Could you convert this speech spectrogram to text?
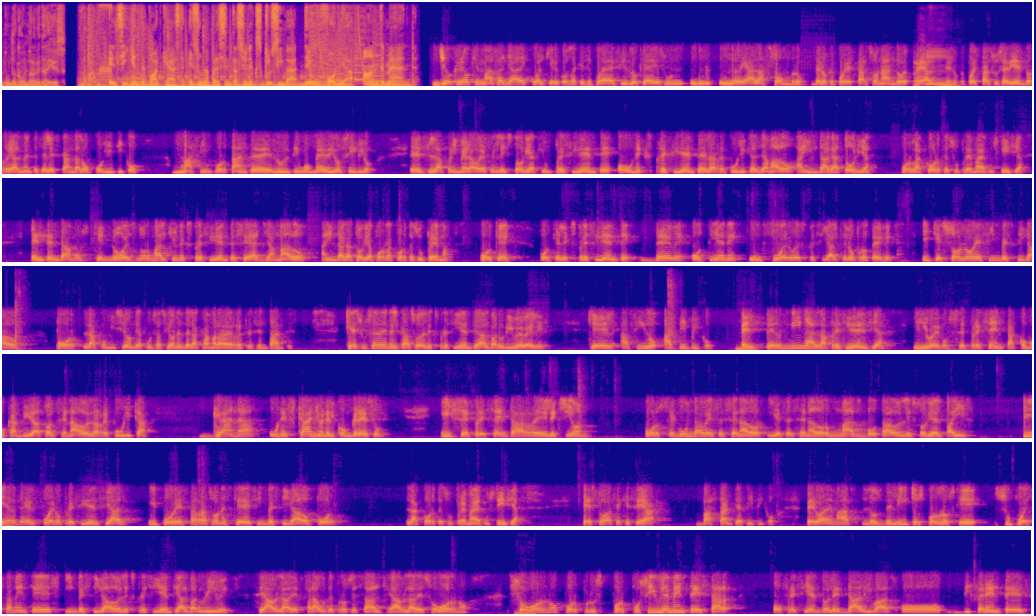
boostmobile.com para detalles. El siguiente podcast es una presentación exclusiva de Euforia On Demand. Yo creo que más allá de cualquier cosa que se pueda decir, lo que hay es un, un- un real asombro de lo que puede estar sonando, real, de lo que puede estar sucediendo. Realmente es el escándalo político más importante del último medio siglo. Es la primera vez en la historia que un presidente o un expresidente de la República es llamado a indagatoria por la Corte Suprema de Justicia. Entendamos que no es normal que un expresidente sea llamado a indagatoria por la Corte Suprema. ¿Por qué? Porque el expresidente debe o tiene un fuero especial que lo protege y que solo es investigado por la Comisión de Acusaciones de la Cámara de Representantes. ¿Qué sucede en el caso del expresidente Álvaro Uribe Vélez? Que él ha sido atípico. Él termina la presidencia y luego se presenta como candidato al Senado de la República, gana un escaño en el Congreso y se presenta a reelección. Por segunda vez es senador y es el senador más votado en la historia del país. Pierde el fuero presidencial y por estas razones que es investigado por la Corte Suprema de Justicia. Esto hace que sea bastante atípico. Pero además, los delitos por los que supuestamente es investigado el expresidente Álvaro Uribe, se habla de fraude procesal, se habla de soborno. Soborno por, por posiblemente estar ofreciéndole dádivas o diferentes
